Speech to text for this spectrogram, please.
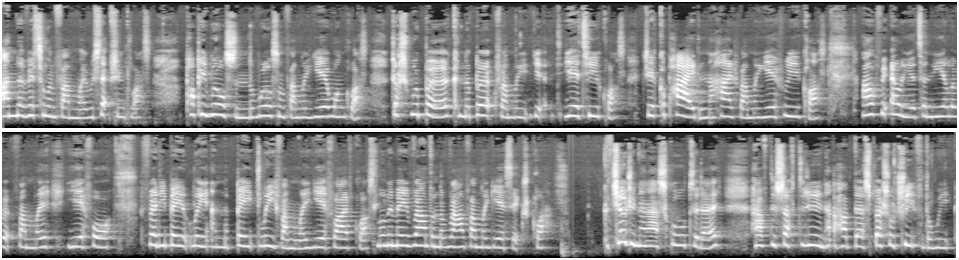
and the Vittelin family reception class, Poppy Wilson, the Wilson family year one class, Joshua Burke and the Burke family year, two class, Jacob Hyde and the Hyde family year three class, Alfie Elliott and the Elliott family year four, Freddie Bately and the Bately family year five class, Lily Mae Round and the Round family year six class. The children in our school today have this afternoon had their special treat for the week,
